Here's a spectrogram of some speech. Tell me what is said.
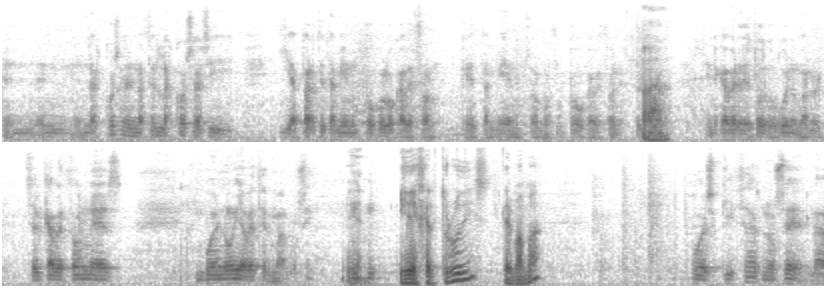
en- las cosas, en hacer las cosas y, y aparte también un poco lo cabezón, que también somos un poco cabezones. Pero bueno, tiene que haber de todo, bueno malo. Ser cabezón es bueno y a veces malo, sí. Bien. ¿Y de Gertrudis, de mamá? Pues quizás, no sé, la,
